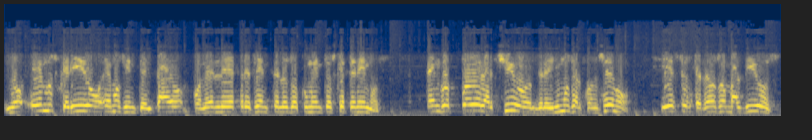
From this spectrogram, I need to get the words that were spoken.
no hemos querido, hemos intentado ponerle presente los documentos que tenemos. Tengo todo el archivo donde le dijimos al consejo y estos terrenos son baldíos,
